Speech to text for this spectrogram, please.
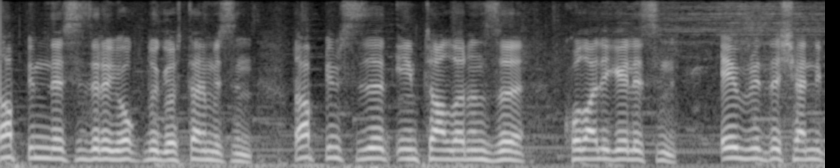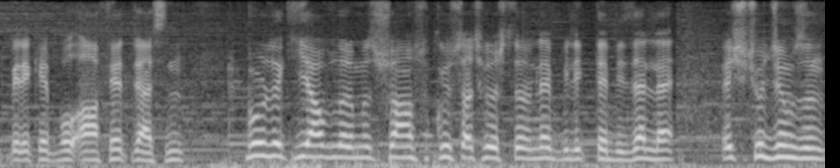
Rabbim de sizlere yokluğu göstermesin. Rabbim size imtihanlarınızı kolaylık eylesin. Evrinizde şenlik, bereket, bol afiyet versin. Buradaki yavrularımız şu an su kuyusu açılışlarıyla birlikte bizlerle ve şu çocuğumuzun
